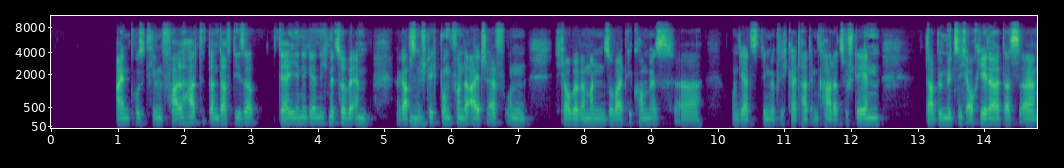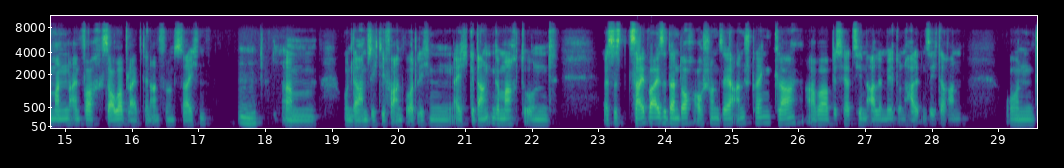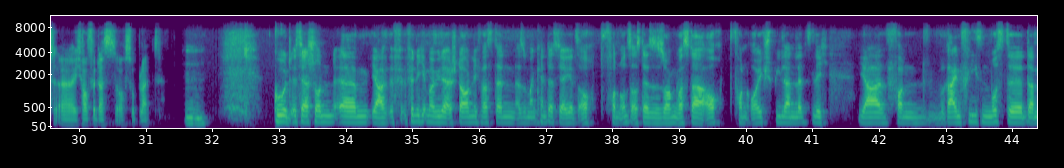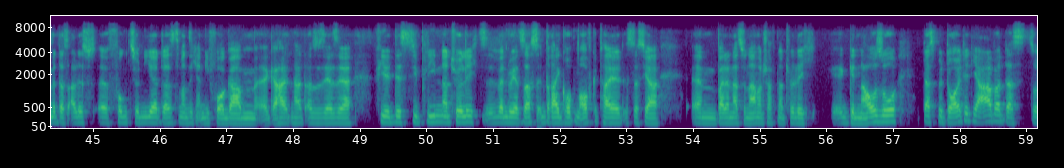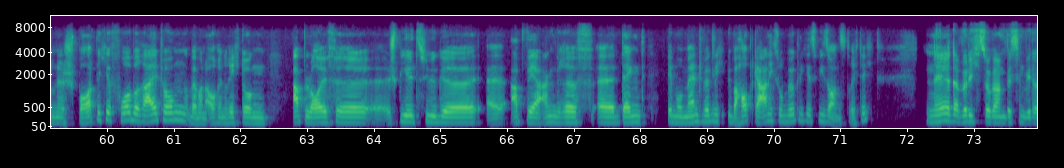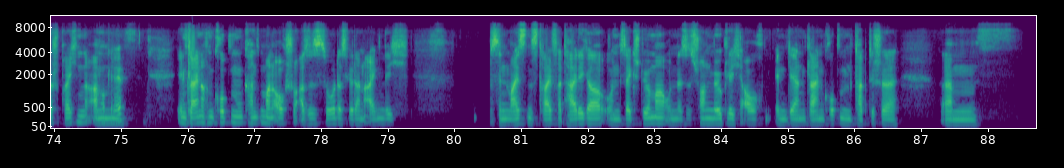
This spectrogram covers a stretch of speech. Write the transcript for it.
einen positiven Fall hat, dann darf dieser derjenige nicht mit zur WM. Da gab es mhm. einen Stichpunkt von der IHF und ich glaube, wenn man so weit gekommen ist äh, und jetzt die Möglichkeit hat, im Kader zu stehen, da bemüht sich auch jeder, dass äh, man einfach sauber bleibt, in Anführungszeichen. Mhm. Ähm, und da haben sich die Verantwortlichen echt Gedanken gemacht und es ist zeitweise dann doch auch schon sehr anstrengend, klar, aber bisher ziehen alle mit und halten sich daran. Und äh, ich hoffe, dass es auch so bleibt. Mhm. Gut, ist ja schon, ähm, ja, finde ich immer wieder erstaunlich, was denn, also man kennt das ja jetzt auch von uns aus der Saison, was da auch von euch Spielern letztlich ja von reinfließen musste, damit das alles äh, funktioniert, dass man sich an die Vorgaben äh, gehalten hat. Also sehr, sehr viel Disziplin natürlich. Wenn du jetzt sagst, in drei Gruppen aufgeteilt, ist das ja ähm, bei der Nationalmannschaft natürlich äh, genauso. Das bedeutet ja aber, dass so eine sportliche Vorbereitung, wenn man auch in Richtung Abläufe, äh, Spielzüge, äh, Abwehr, Angriff äh, denkt, im Moment wirklich überhaupt gar nicht so möglich ist wie sonst, richtig? Nee, da würde ich sogar ein bisschen widersprechen. Um, okay. In kleineren Gruppen kann man auch schon, also es ist so, dass wir dann eigentlich, es sind meistens drei Verteidiger und sechs Stürmer und es ist schon möglich, auch in deren kleinen Gruppen taktische ähm,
